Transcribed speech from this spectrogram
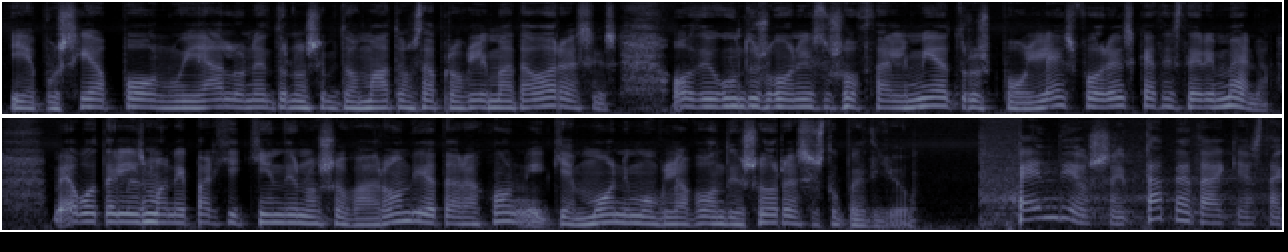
Η απουσία πόνου ή άλλων έντονων συμπτωμάτων στα προβλήματα όρασης οδηγούν τους γονείς τους οφθαλμίατρους πολλές φορές καθυστερημένα, με αποτέλεσμα να υπάρχει κίνδυνος σοβαρών διαταραχών ή και μόνιμων βλαβών της όρασης του παιδιού. 5 έω 7 παιδάκια στα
